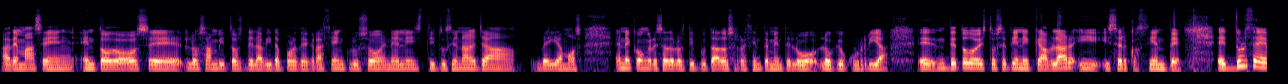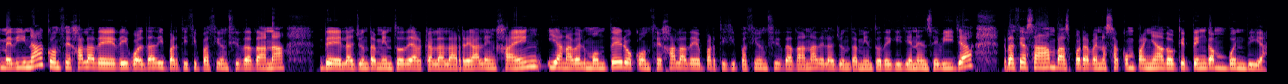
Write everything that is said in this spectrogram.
además en, en todos los ámbitos de la vida, por desgracia, incluso en el institucional ya veíamos en el Congreso de los Diputados recientemente lo, que ocurría. Eh, de todo esto se tiene que hablar y, ser consciente. Eh, Dulce Medina, concejala de, Igualdad y Participación Ciudadana del Ayuntamiento de Alcalá la Real en Jaén y Anabel Montero, concejala de Participación Ciudadana del Ayuntamiento de Guillena en Sevilla. Gracias a ambas por habernos acompañado. Que tengan buen día.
